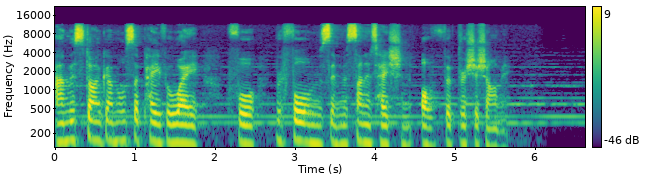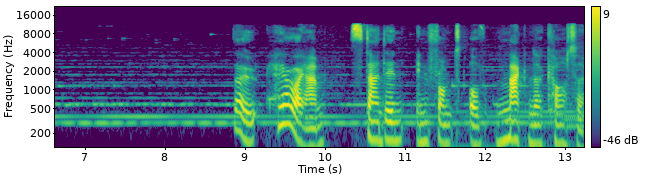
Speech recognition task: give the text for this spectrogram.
and this diagram also paved the way for reforms in the sanitation of the British Army. So here I am standing in front of Magna Carta.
